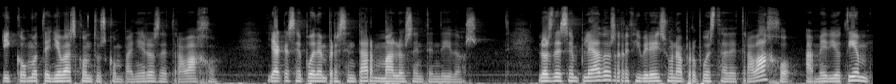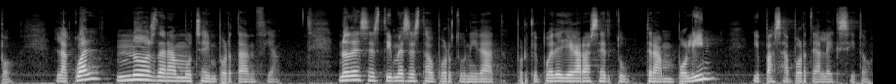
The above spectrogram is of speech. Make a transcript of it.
y cómo te llevas con tus compañeros de trabajo, ya que se pueden presentar malos entendidos. Los desempleados recibiréis una propuesta de trabajo a medio tiempo, la cual no os dará mucha importancia. No desestimes esta oportunidad, porque puede llegar a ser tu trampolín y pasaporte al éxito.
